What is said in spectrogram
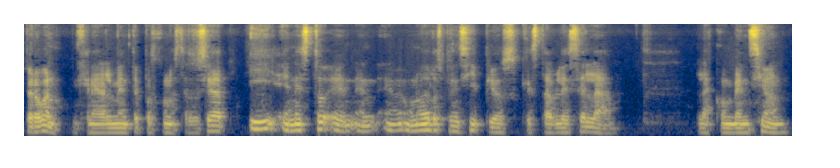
pero bueno, generalmente pues con nuestra sociedad. Y en esto, en, uno de los principios que establece la, la convención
